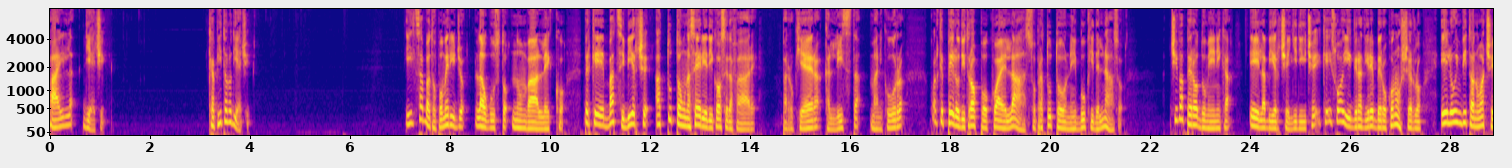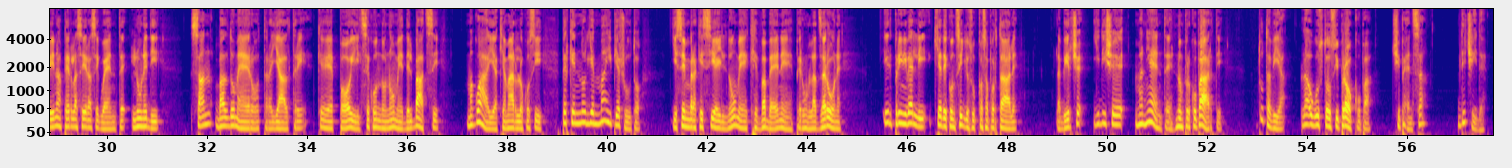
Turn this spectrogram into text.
File 10 Capitolo 10 Il sabato pomeriggio l'Augusto non va a Lecco perché Bazzi Birce ha tutta una serie di cose da fare. Parrucchiera, callista, manicure, qualche pelo di troppo qua e là, soprattutto nei buchi del naso. Ci va però domenica e la Birce gli dice che i suoi gradirebbero conoscerlo e lo invitano a cena per la sera seguente, lunedì, San Baldomero tra gli altri, che è poi il secondo nome del Bazzi, ma guai a chiamarlo così, perché non gli è mai piaciuto. Gli sembra che sia il nome che va bene per un lazzarone. Il Prinivelli chiede consiglio su cosa portare. La Birce gli dice: Ma niente, non preoccuparti. Tuttavia, L'Augusto si preoccupa, ci pensa, decide.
